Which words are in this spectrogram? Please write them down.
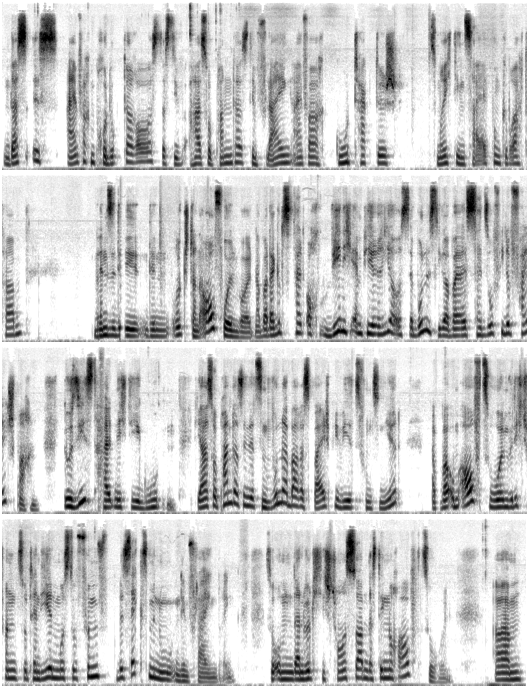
Und das ist einfach ein Produkt daraus, dass die HSV Panthers den Flying einfach gut taktisch zum richtigen Zeitpunkt gebracht haben, wenn sie die, den Rückstand aufholen wollten. Aber da gibt es halt auch wenig Empirie aus der Bundesliga, weil es halt so viele falsch machen. Du siehst halt nicht die Guten. Die HSV Panthers sind jetzt ein wunderbares Beispiel, wie es funktioniert. Aber um aufzuholen, würde ich schon so tendieren, musst du fünf bis sechs Minuten den Flying bringen. So, um dann wirklich die Chance zu haben, das Ding noch aufzuholen. Ähm,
